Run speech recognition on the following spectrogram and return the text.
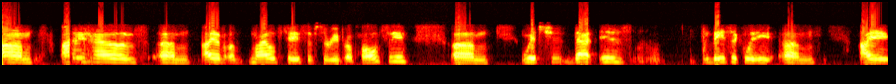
Um, I have um, I have a mild case of cerebral palsy, um, which that is basically um, I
